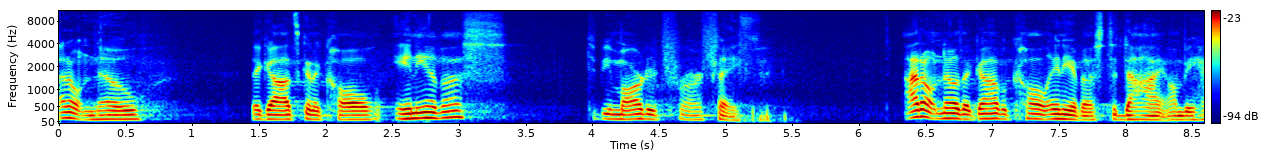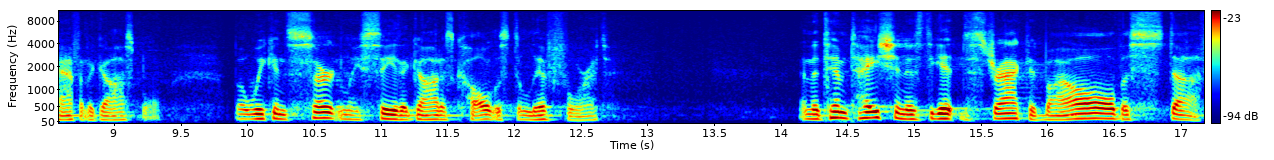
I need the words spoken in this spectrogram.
I don't know that God's going to call any of us to be martyred for our faith. I don't know that God would call any of us to die on behalf of the gospel, but we can certainly see that God has called us to live for it. And the temptation is to get distracted by all the stuff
